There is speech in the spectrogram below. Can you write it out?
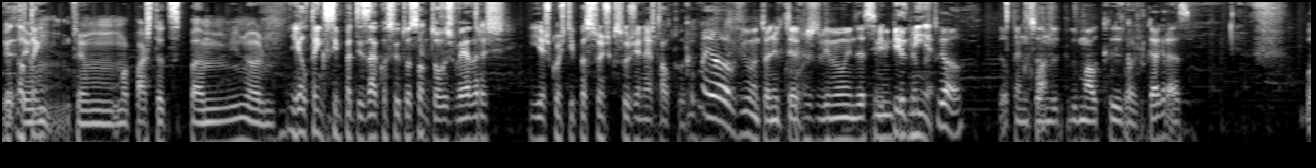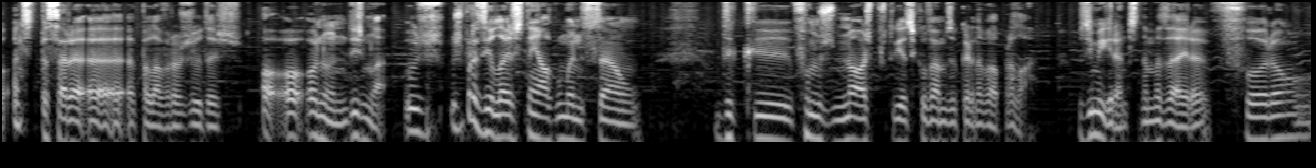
Ele Ele tem, tem- um- tem uma pasta de spam enorme. Ele tem que simpatizar com a situação de Torres Vedras e as constipações que surgem nesta altura. Como é óbvio, o António Guterres viveu ainda assim muito tempo em. Portugal. Ele tem noção do, do mal que, que por cá graça. Bom, antes de passar a, a- a palavra ao Judas, oh, oh, oh Nuno, diz-me lá, os, os brasileiros têm alguma noção de que fomos nós, portugueses, que levámos o carnaval para lá? Os imigrantes da Madeira foram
